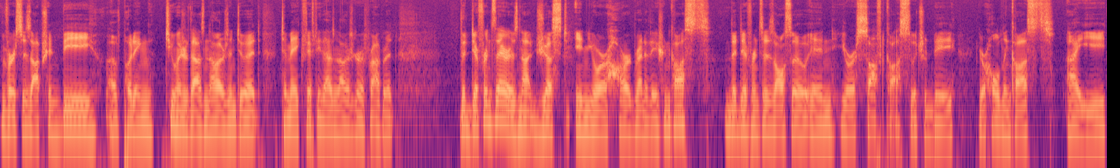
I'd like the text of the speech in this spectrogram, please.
versus option B of putting $200,000 into it to make $50,000 gross profit, the difference there is not just in your hard renovation costs. The difference is also in your soft costs, which would be your holding costs, i.e.,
